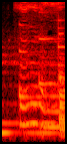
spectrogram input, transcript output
Oh.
